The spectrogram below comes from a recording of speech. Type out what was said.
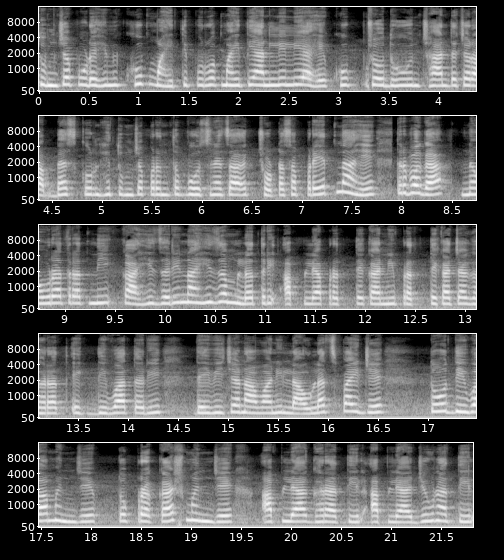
तुमच्या पुढेही मी खूप माहितीपूर्वक माहिती आणलेली आहे. खूप शोधून छान त्याच्यावर अभ्यास करून हे तुमच्यापर्यंत पोहोचण्याचा एक छोटासा प्रयत्न आहे. तर बघा नवरात्रातनी काही जरी नाही जमलं तरी आपल्या प्रत्येकाने प्रत्येकाच्या घरात एक दिवा तरी देवीच्या नावाने लावलाच पाहिजे. तो दिवा म्हणजे तो प्रकाश म्हणजे आपल्या घरातील आपल्या जीवनातील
